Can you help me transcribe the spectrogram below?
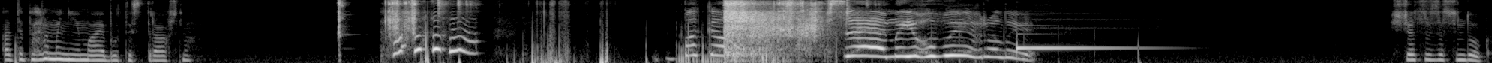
А тепер мені має бути страшно. Пока! Все, ми його виграли! Що це за сундук?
